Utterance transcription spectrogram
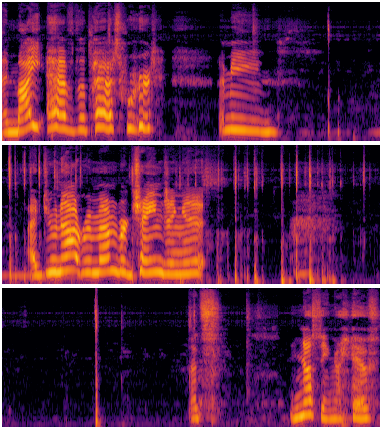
I might have the password. I mean, I do not remember changing it. That's nothing I have.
